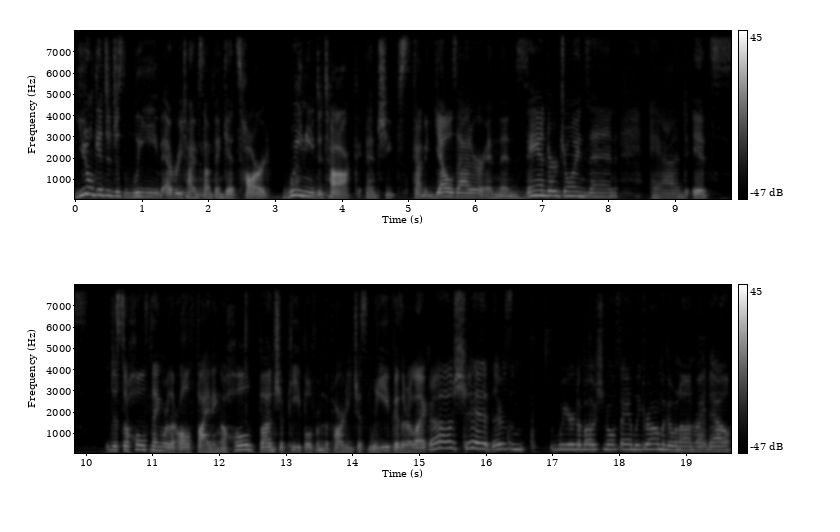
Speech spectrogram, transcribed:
You don't get to just leave every time something gets hard. We need to talk." And she just kind of yells at her, and then Xander joins in, and it's just a whole thing where they're all fighting. A whole bunch of people from the party just leave because they're like, "Oh shit, there's some." Weird emotional family drama going on right now.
